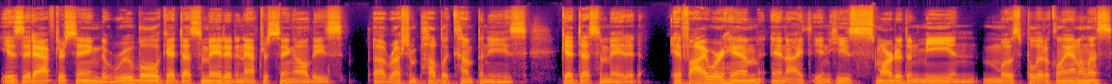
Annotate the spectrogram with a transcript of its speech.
is that after seeing the ruble get decimated and after seeing all these uh, Russian public companies get decimated, if I were him and I and he's smarter than me and most political analysts,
